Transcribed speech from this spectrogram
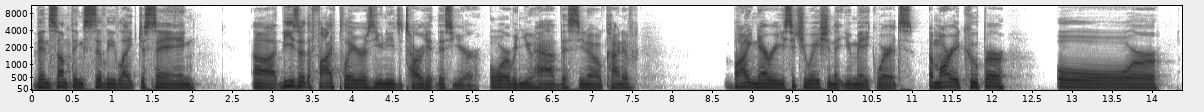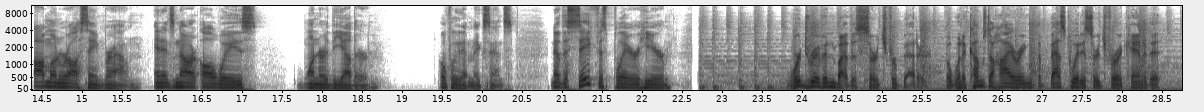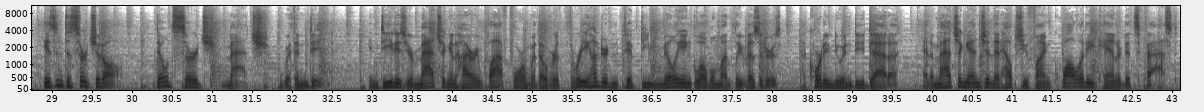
than something silly like just saying, uh, these are the five players you need to target this year. Or when you have this, you know, kind of binary situation that you make where it's Amari Cooper or Amon-Ra St. Brown. And it's not always one or the other. Hopefully that makes sense. Now, the safest player here. We're driven by the search for better. But when it comes to hiring, the best way to search for a candidate isn't to search at all. Don't search match with Indeed. Indeed is your matching and hiring platform with over 350 million global monthly visitors, according to Indeed data, and a matching engine that helps you find quality candidates fast.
